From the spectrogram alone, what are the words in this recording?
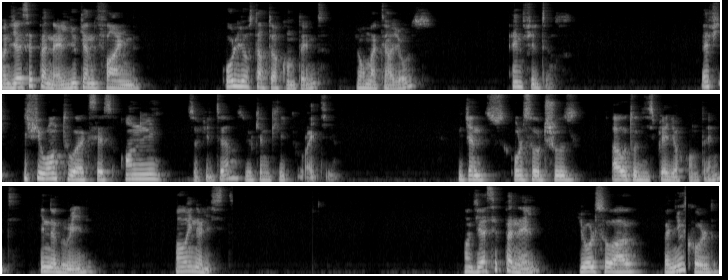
On the asset panel, you can find all your starter content, your materials, and filters. If, if you want to access only the filters, you can click right here. You can also choose how to display your content in a grid or in a list. On the asset panel, you also have a new called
